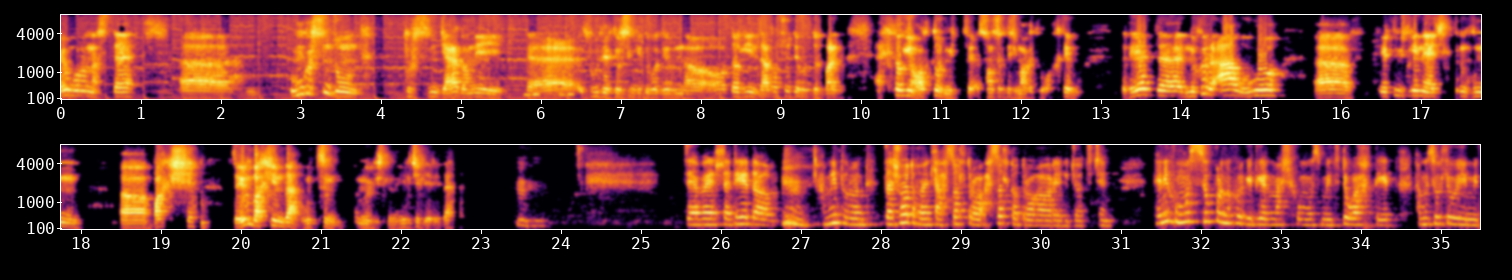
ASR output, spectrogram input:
53 настай өнгөрсөн зуунд төрсөн 60-аад оны сүүлээр төрсөн гэдэг бол ер нь одоогийн залуучуудын хувьд баг археологийн олдвор мэт сонсогдож магадгүй баг тийм үү. Тэгээд нөхөр аав өвөө эрдэмтлэгийн ажилтан хүн багш за ер нь багш юм да үндсэн мэрэгжил нэг жил яриа да. За баярлалаа. Тэгээд хамгийн түрүүнд за шууд хоёлаа асуулт руу асуултууд руугаа орё гэж бодож байна. Таны хүмүүс супер нөхөр гэдгээр нь маш хүмүүс мэддэг байх. Тэгээд хамгийн сүүлийн үеийн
